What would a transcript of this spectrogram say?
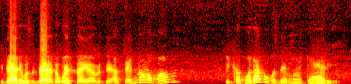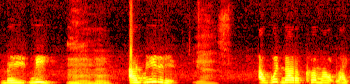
Your daddy was the bad, the worst thing I ever did. I said, no, mama, because whatever was in my daddy made me. Mhm. I needed it. Yes. I would not have come out like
